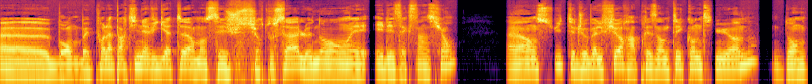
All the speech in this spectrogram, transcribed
Euh, bon, ben pour la partie navigateur, bon, c'est surtout ça, le nom et, et les extensions. Euh, ensuite, Joe Belfior a présenté Continuum. Donc,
